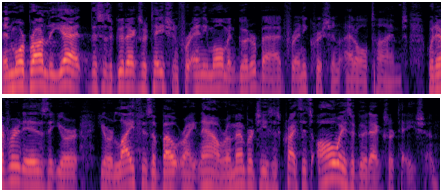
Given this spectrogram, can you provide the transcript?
And more broadly yet, this is a good exhortation for any moment, good or bad, for any Christian at all times. Whatever it is that your, your life is about right now, remember Jesus Christ. It's always a good exhortation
